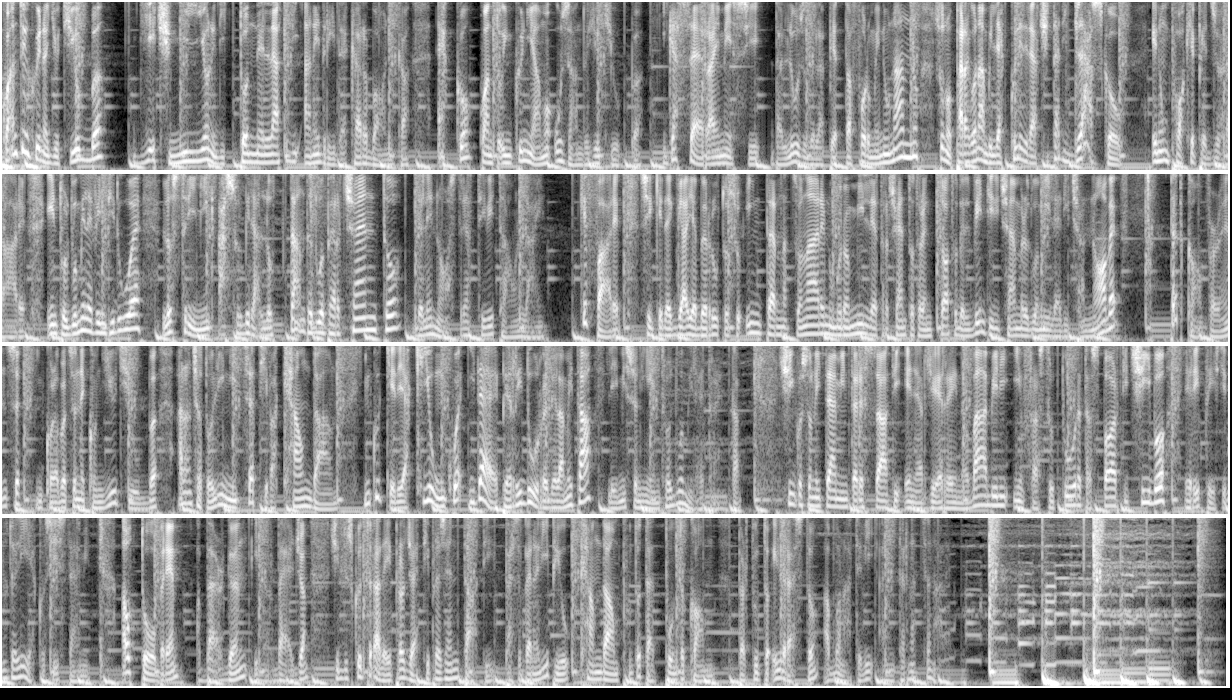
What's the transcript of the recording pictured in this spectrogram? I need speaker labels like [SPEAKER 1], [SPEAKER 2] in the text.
[SPEAKER 1] Quanto inquina YouTube? 10 milioni di tonnellate di anidride carbonica. Ecco quanto inquiniamo usando YouTube. I gas serra emessi dall'uso della piattaforma in un anno sono paragonabili a quelli della città di Glasgow e non può che peggiorare. Entro il 2022 lo streaming assorbirà l'82% delle nostre attività online. Che fare? Si chiede Gaia Berruto su Internazionale numero 1338 del 20 dicembre 2019. TED Conference, in collaborazione con YouTube, ha lanciato l'iniziativa Countdown, in cui chiede a chiunque idee per ridurre della metà le emissioni entro il 2030. Cinque sono i temi interessati, energie rinnovabili, infrastrutture, trasporti, cibo e ripristino degli ecosistemi. A ottobre, Bergen, in Norvegia, si discuterà dei progetti presentati. Per saperne di più, countdown.ted.com. Per tutto il resto, abbonatevi a Internazionale.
